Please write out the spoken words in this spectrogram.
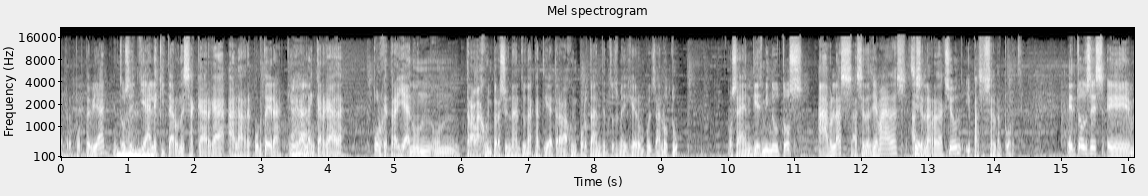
el reporte vial. Entonces ya le quitaron esa carga a la reportera, que era la encargada, porque traían un, un trabajo impresionante, una cantidad de trabajo importante. Entonces me dijeron, pues dalo tú. O sea, en 10 minutos hablas, haces las llamadas, Sí. haces la redacción y pasas el reporte. Entonces, eh,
